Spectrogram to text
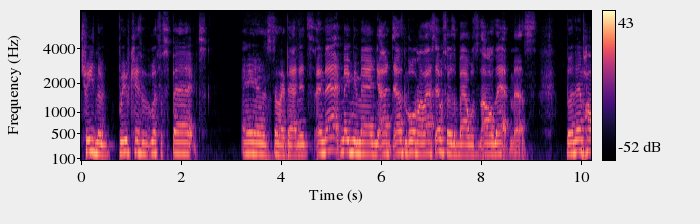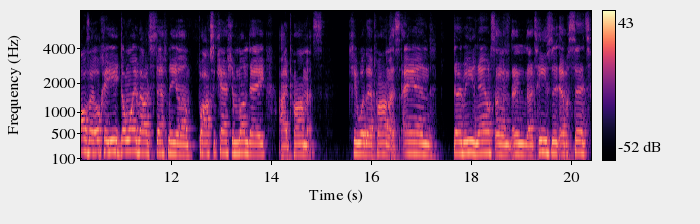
treating the briefcase with, with respect, and stuff like that. And it's and that made me mad. I, that's what my last episode was about was all that mess. But then Paul's like, okay, don't worry about it, Stephanie. Um, Brock's a cash in Monday, I promise. She will that promise. And WWE announced um, and uh, teased it ever since.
